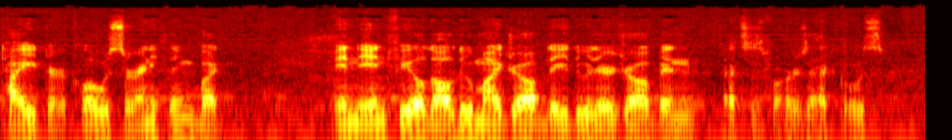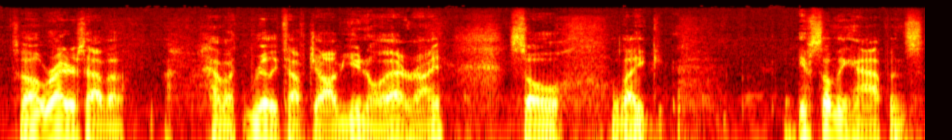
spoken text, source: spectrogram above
tight or close or anything. But in the infield, I'll do my job, they do their job, and that's as far as that goes. So outriders have a have a really tough job. You know that, right? So, like, if something happens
